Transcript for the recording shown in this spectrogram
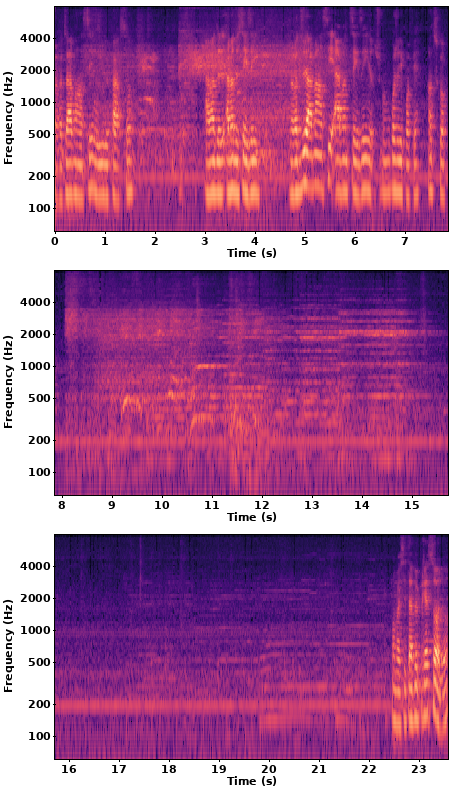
J'aurais dû avancer au lieu de faire ça. Avant de, avant de saisir. J'aurais dû avancer avant de saisir. Je sais pas pourquoi je l'ai pas fait. En tout cas. Bon ben c'est à peu près ça là.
